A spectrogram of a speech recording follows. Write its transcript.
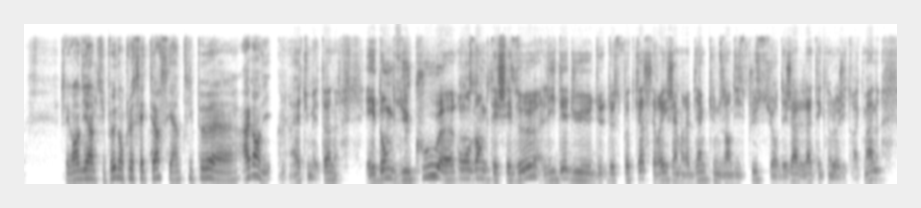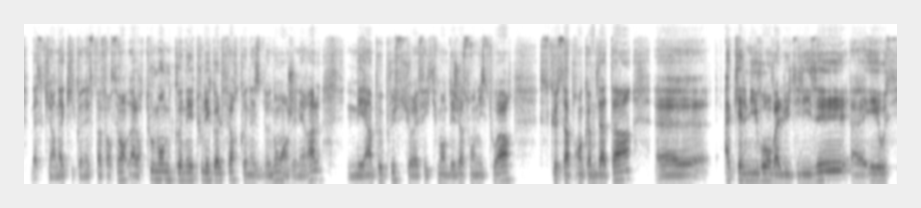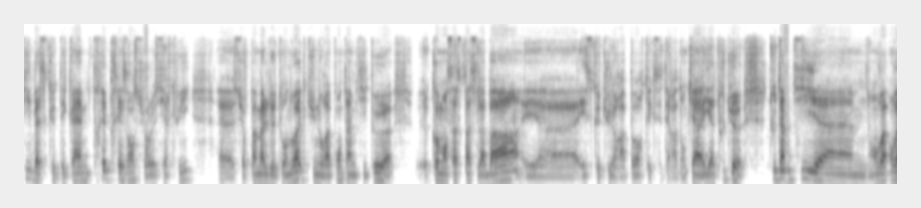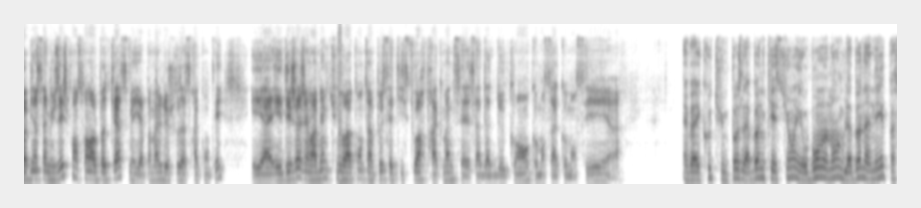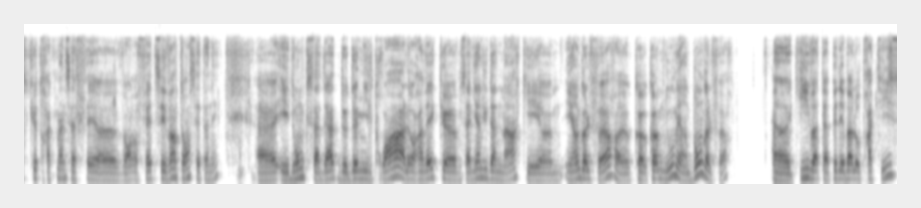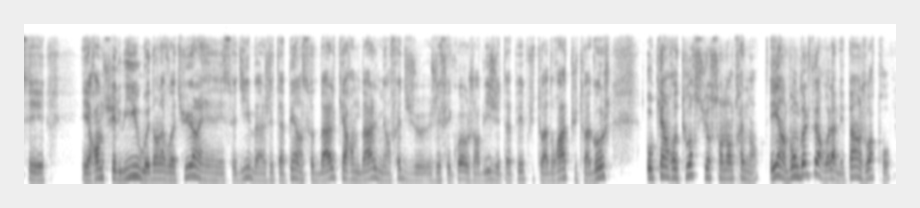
j'ai grandi un petit peu, donc le secteur s'est un petit peu euh, agrandi. Ouais, tu m'étonnes. Et donc, du coup, 11 euh, ans que tu es chez eux, l'idée du, de ce podcast, c'est vrai que j'aimerais bien que tu nous en dises plus sur déjà la technologie Trackman, parce qu'il y en a qui connaissent pas forcément. Alors, tout le monde connaît, tous les golfeurs connaissent de nom en général, mais un peu plus sur effectivement déjà son histoire, ce que ça prend comme data, euh, à quel niveau on va l'utiliser, et aussi parce que tu es quand même très présent sur le circuit. Euh, sur pas mal de tournois, que tu nous racontes un petit peu euh, comment ça se passe là-bas et, euh, ce que tu leur apportes, etc. Donc il y a, tout, un petit... on, va, on va bien s'amuser, je pense, pendant le podcast, mais il y a pas mal de choses à se raconter. Et, déjà, j'aimerais bien que tu nous racontes un peu cette histoire Trackman, ça date de quand, comment ça a commencé eh ben, écoute, tu me poses la bonne question et au bon moment ou la bonne année parce que Trackman, ça fait euh, en fait c'est 20 ans cette année euh, et donc ça date de 2003. Alors avec euh, ça vient du Danemark et, un golfeur comme nous, mais un bon golfeur qui va taper des balles au practice et, et rentre chez lui ou est dans la voiture et, se dit bah, j'ai tapé un saut de balle, 40 balles, mais en fait j'ai fait quoi aujourd'hui? J'ai tapé plutôt à droite, plutôt à gauche. Aucun retour sur son entraînement. Et un bon golfeur, voilà, mais pas un joueur pro.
